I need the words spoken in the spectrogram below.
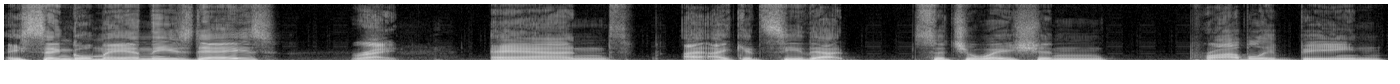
a single man these days. Right. And I, I could see that situation probably being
